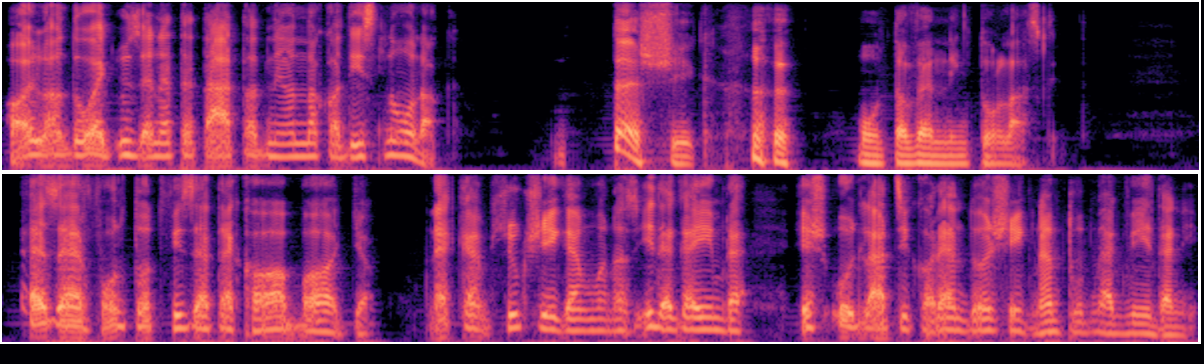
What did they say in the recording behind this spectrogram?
Hajlandó egy üzenetet átadni annak a disznónak? Tessék, mondta Wennington Lasket. Ezer fontot fizetek, ha abba hagyja. Nekem szükségem van az idegeimre, és úgy látszik a rendőrség nem tud megvédeni.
